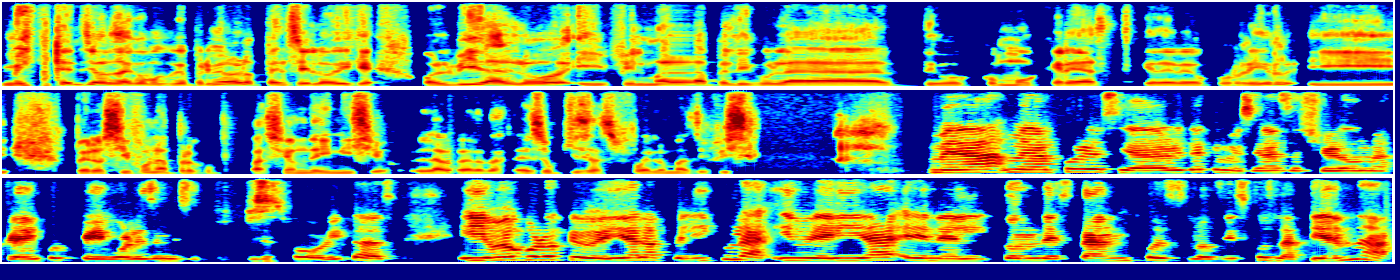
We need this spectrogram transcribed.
mi intención. O sea, como que primero lo pensé y lo dije, olvídalo y filma la película, digo, como creas que debe ocurrir. Y, pero sí fue una preocupación de inicio, la verdad. Eso quizás fue lo más difícil. Me da, me da curiosidad ahorita que mencionas a Cheryl McLean porque igual es de mis actrices favoritas. Y yo me acuerdo que veía la película y veía en el donde están pues los discos, la tienda,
